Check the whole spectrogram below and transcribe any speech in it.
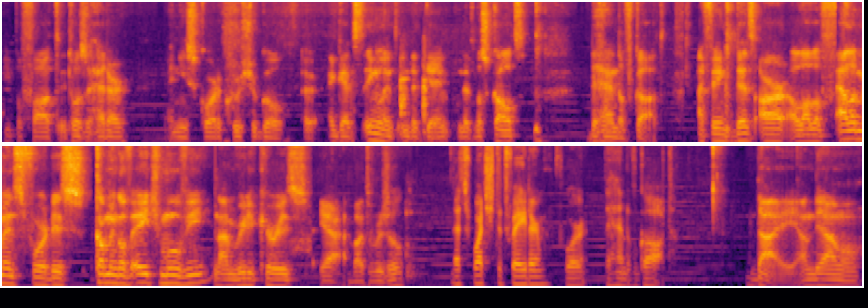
People thought it was a header, and he scored a crucial goal uh, against England in that game. That was called the hand of God. I think that are a lot of elements for this coming of age movie, and I'm really curious, yeah, about the result. Let's watch the trailer for The Hand of God. Dai, andiamo.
